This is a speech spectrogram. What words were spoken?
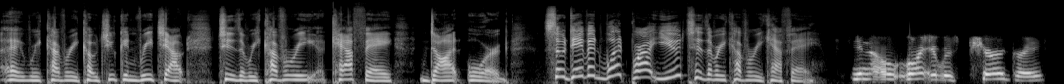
a recovery coach, you can reach out to the recoverycafe.org. So, David, what brought you to the Recovery Cafe? You know, Laura, it was pure grace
